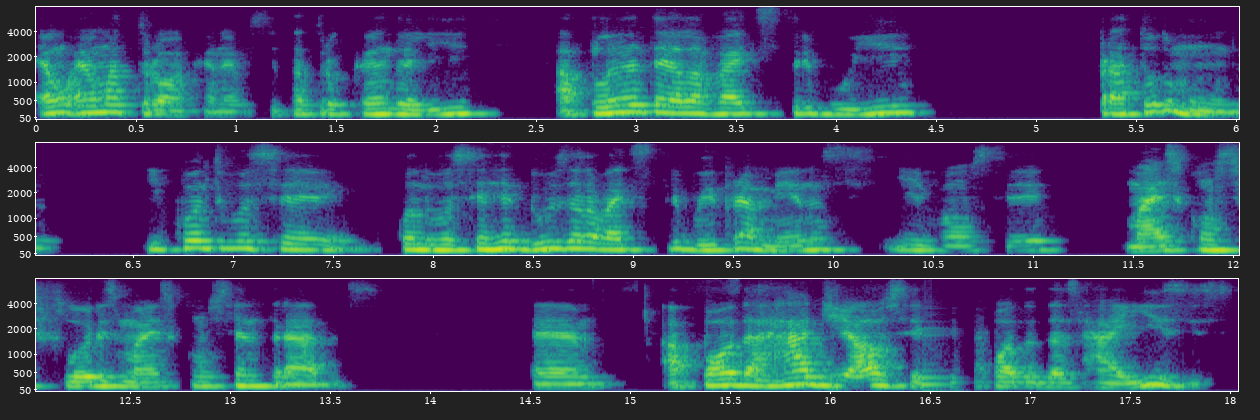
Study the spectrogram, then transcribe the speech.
é, um, é uma troca, né? Você está trocando ali a planta, ela vai distribuir para todo mundo. E quanto você, quando você reduz, ela vai distribuir para menos e vão ser mais flores mais concentradas. É, a poda radial, seria a poda das raízes,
